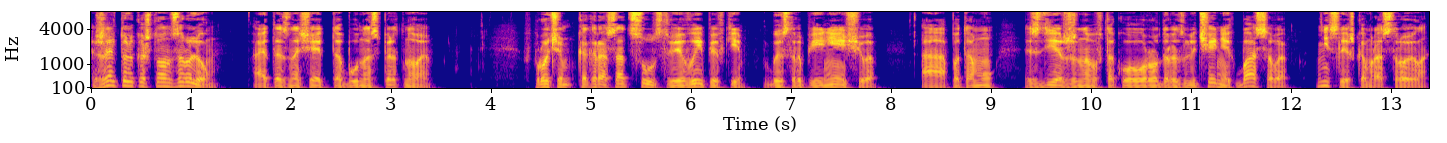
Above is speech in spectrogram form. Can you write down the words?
Жаль только, что он за рулем, а это означает табу на спиртное. Впрочем, как раз отсутствие выпивки, быстро пьянеющего, а потому сдержанного в такого рода развлечениях Басова, не слишком расстроило.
